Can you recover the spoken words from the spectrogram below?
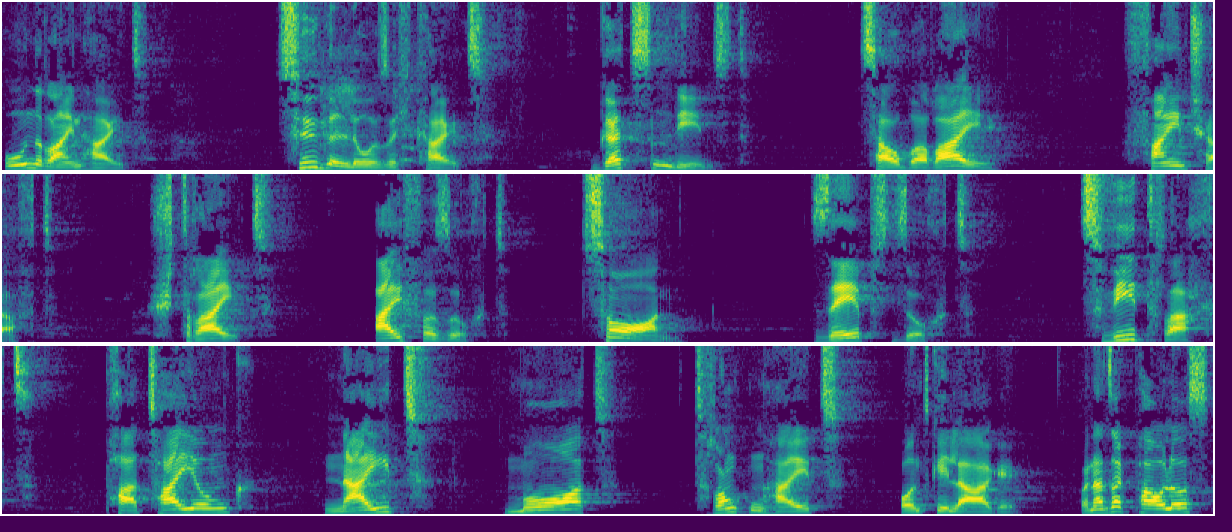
Unreinheit, Zügellosigkeit, Götzendienst, Zauberei, Feindschaft, Streit, Eifersucht, Zorn, Selbstsucht, Zwietracht, Parteiung, Neid, Mord, Trunkenheit und Gelage. Und dann sagt Paulus,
